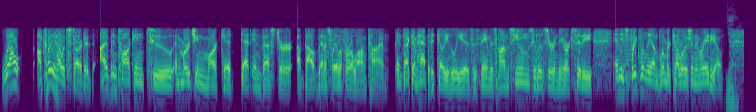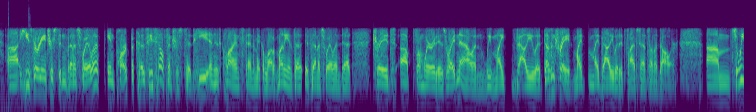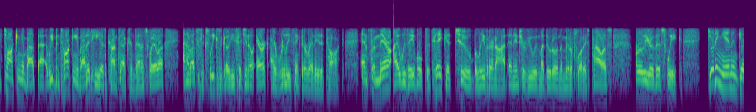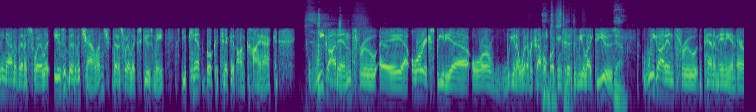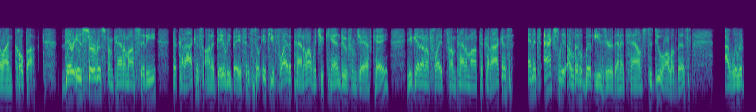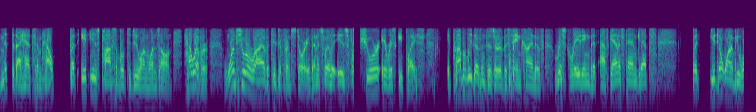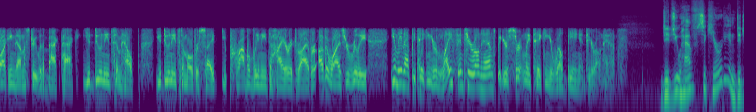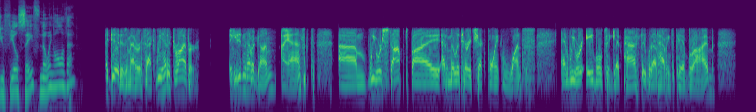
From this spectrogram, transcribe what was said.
Well, I'll tell you how it started. I've been talking to an emerging market debt investor about Venezuela for a long time. In fact, I'm happy to tell you who he is. His name is Hans Humes. He lives here in New York City, and he's frequently on Bloomberg Television and radio. Yeah. Uh, he's very interested in Venezuela, in part because he's self interested. He and his clients stand to make a lot of money if Venezuelan debt trades up from where it is right now, and we might value it, doesn't trade, might, might value it at five cents on the dollar. Um, so we've talking about that. We've been talking about it. He has contacts in Venezuela, and about six weeks ago, he said, "You know, Eric, I really think they're ready to talk." And from there, I was able to take it to, believe it or not, an interview with Maduro in the Miraflores Palace earlier this week. Getting in and getting out of Venezuela is a bit of a challenge. Venezuela, excuse me. You can't book a ticket on kayak we got in through a uh, or Expedia or you know whatever travel booking system you like to use. Yeah we got in through the Panamanian airline Copa. There is service from Panama City to Caracas on a daily basis. So if you fly to Panama, which you can do from JFK, you get on a flight from Panama to Caracas, and it's actually a little bit easier than it sounds to do all of this. I will admit that I had some help but it is possible to do on one's own. However, once you arrive, it's a different story. Venezuela is sure a risky place. It probably doesn't deserve the same kind of risk rating that Afghanistan gets, but you don't want to be walking down the street with a backpack. You do need some help. You do need some oversight. You probably need to hire a driver. Otherwise, you're really, you may not be taking your life into your own hands, but you're certainly taking your well being into your own hands. Did you have security and did you feel safe knowing all of that? I did, as a matter of fact. We had a driver. He didn't have a gun, I asked. Um, we were stopped by at a military checkpoint once, and we were able to get past it without having to pay a bribe.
